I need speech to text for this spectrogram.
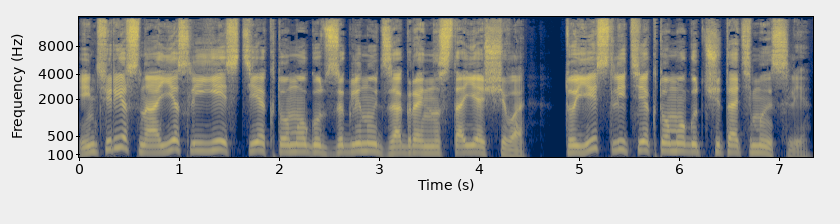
«Интересно, а если есть те, кто могут заглянуть за грань настоящего, то есть ли те, кто могут читать мысли?»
